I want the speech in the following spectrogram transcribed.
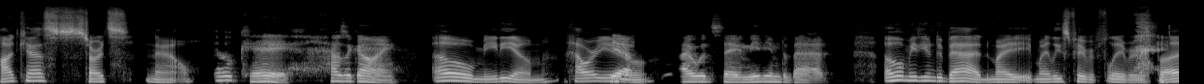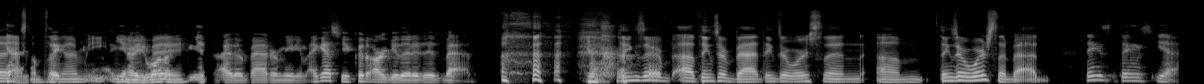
Podcast starts now. Okay, how's it going? Oh, medium. How are you? Yeah. I would say medium to bad. Oh, medium to bad. My my least favorite flavors, but Yeah, something like, I'm eating. You know, you want to commit to either bad or medium. I guess you could argue that it is bad. things are uh, things are bad. Things are worse than um things are worse than bad. Things, things, yeah,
